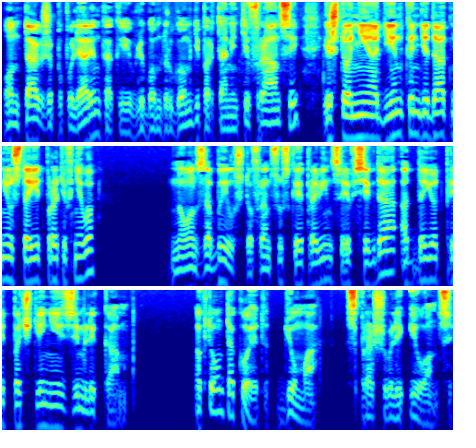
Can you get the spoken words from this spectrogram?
он так же популярен, как и в любом другом департаменте Франции, и что ни один кандидат не устоит против него. Но он забыл, что французская провинция всегда отдает предпочтение землякам. «А кто он такой, этот Дюма?» — спрашивали ионцы.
